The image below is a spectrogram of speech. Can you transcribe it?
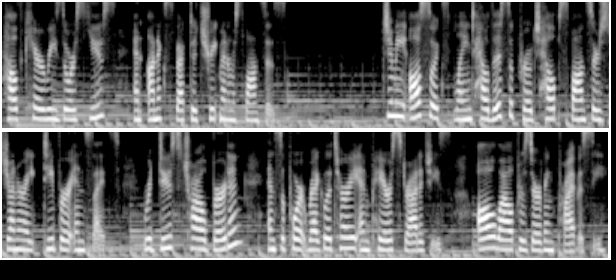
healthcare resource use, and unexpected treatment responses. Jimmy also explained how this approach helps sponsors generate deeper insights, reduce trial burden, and support regulatory and payer strategies, all while preserving privacy.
